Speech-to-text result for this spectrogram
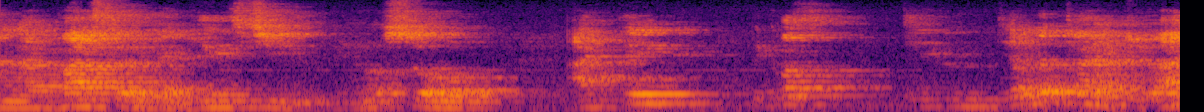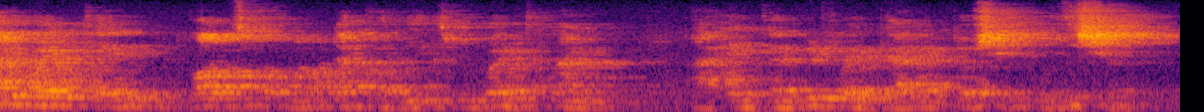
an adversary against you, you know. So I think because the, the other time too, I went in with also my other colleagues, we went in and uh, interviewed for a directorship position.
